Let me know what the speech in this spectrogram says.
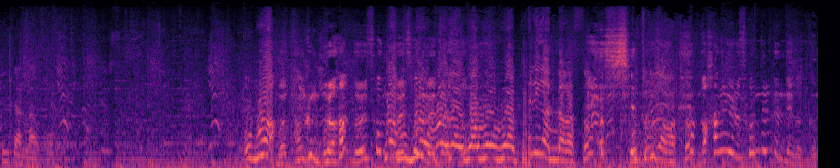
kill 달라고. 어 뭐야 뭐야 방금 뭐야? 너의 손왜 뭐야 손을 뭐야 왜 뭐야 들었어? 뭐야 뭐야 parrying 안 나갔어? 어떻게 잡았어? 너 위로 손 들던데 가끔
